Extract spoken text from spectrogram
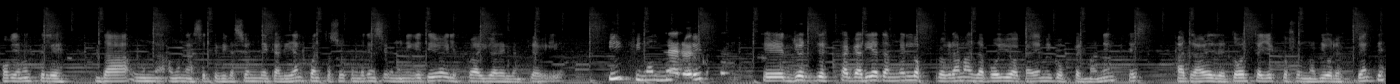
obviamente les da una, certificación de calidad en cuanto a su competencia comunicativa y les puede ayudar en la empleabilidad. Y finalmente, eh, yo destacaría también los programas de apoyo académicos permanentes a través de todo el trayecto formativo de los estudiantes,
